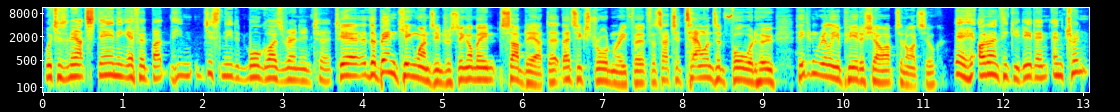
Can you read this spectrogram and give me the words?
which is an outstanding effort. But he just needed more guys around him to. to... Yeah, the Ben King one's interesting. I mean, subbed out. That, that's extraordinary for, for such a talented forward who he didn't really appear to show up tonight, Silk. Yeah, I don't think he did, and and Trent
